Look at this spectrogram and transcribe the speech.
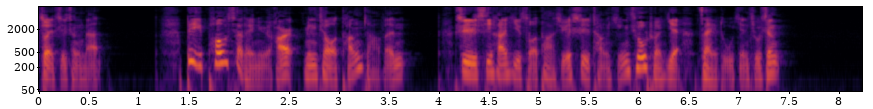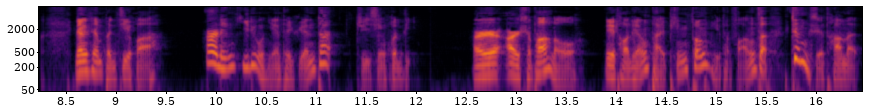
钻石剩男；被抛下的女孩名叫唐雅文，是西安一所大学市场营销专业在读研究生。两人本计划二零一六年的元旦举行婚礼，而二十八楼那套两百平方米的房子正是他们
